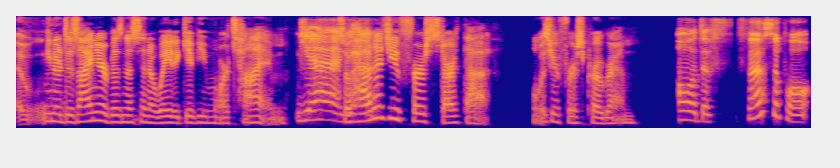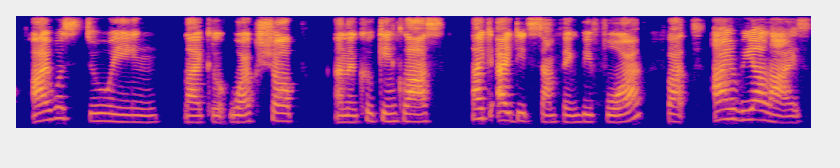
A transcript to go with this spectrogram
you know, design your business in a way to give you more time. Yeah. So yeah. how did you first start that? What was your first program? Oh, the first of all, I was doing like a workshop and a cooking class. Like I did something before, but I realized,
